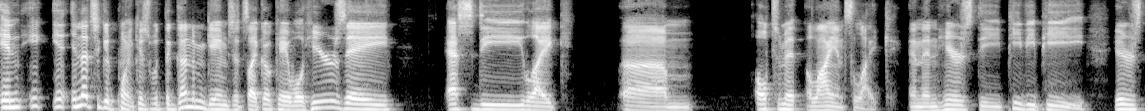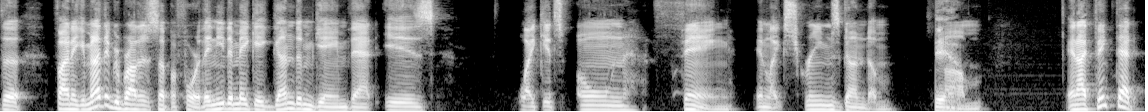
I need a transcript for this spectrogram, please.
And, and that's a good point because with the Gundam games, it's like, okay, well, here's a SD like um Ultimate Alliance like, and then here's the PvP, here's the fighting game. And I think we brought this up before. They need to make a Gundam game that is like its own thing and like screams Gundam. yeah Um, and I think that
